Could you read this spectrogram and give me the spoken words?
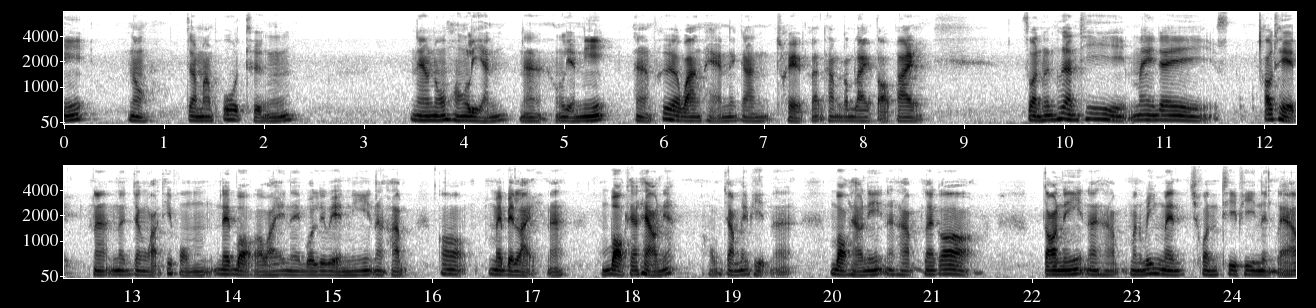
นี้เนาะจะมาพูดถึงแนวโน้มของเหรียญนะของเหรียญนี้นะเพื่อวางแผนในการเทรดและทำกำไรต่อไป ส่วนเพื่อนๆที่ไม่ได้เข้าเทรดนะในจังหวะที่ผมได้บอกเอาไว้ในบริเวณนี้นะครับ ก็ไม่เป็นไรนะผมบอกแถวๆเนี้ยผมจำไม่ผิดนะบอกแถวนี้นะครับ แล้วก็ตอนนี้นะครับมันวิ่งมาชน TP 1 แล้ว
